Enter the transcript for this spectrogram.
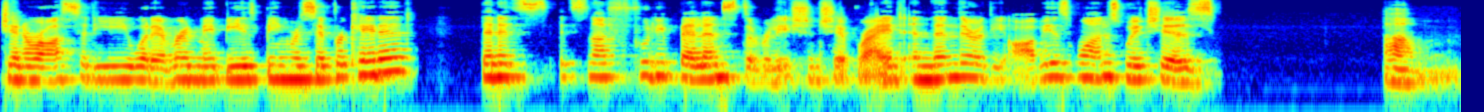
generosity, whatever it may be, is being reciprocated, then it's it's not fully balanced the relationship right and then there are the obvious ones which is um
